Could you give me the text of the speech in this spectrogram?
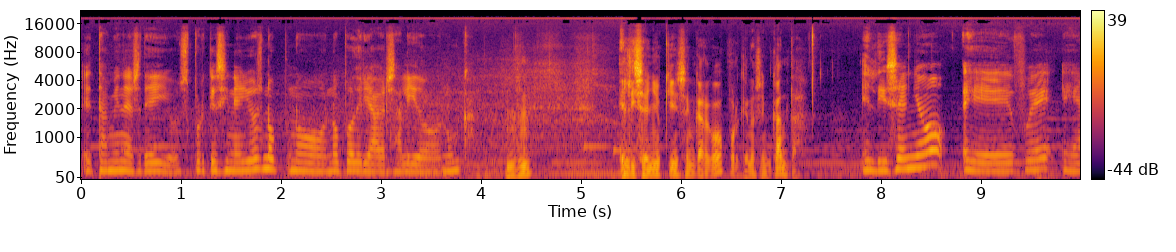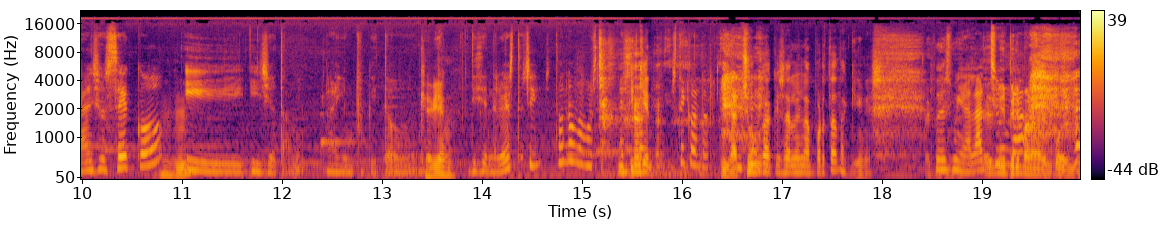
eh, también es de ellos, porque sin ellos no, no, no podría haber salido nunca. Ujú. ¿El diseño quién se encargó? Porque nos encanta. El diseño eh, fue eh, Ancho Seco y, y yo también. Ahí un poquito Qué bien. diciéndole, esto sí, esto no me gusta. ¿Y quién? Este color. ¿Y la chunga que sale en la portada quién es? Pues mira, la es chunga, mi prima la del pueblo.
